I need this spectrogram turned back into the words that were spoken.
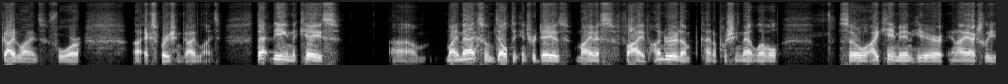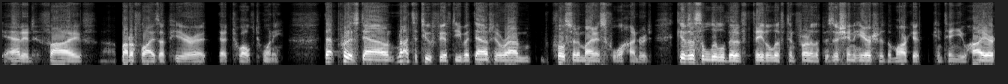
guidelines for uh, expiration guidelines. That being the case, um, my maximum delta intraday is minus 500. I'm kind of pushing that level. So I came in here and I actually added five uh, butterflies up here at, at 1220. That put us down, not to 250, but down to around closer to minus 400. Gives us a little bit of theta lift in front of the position here should the market continue higher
